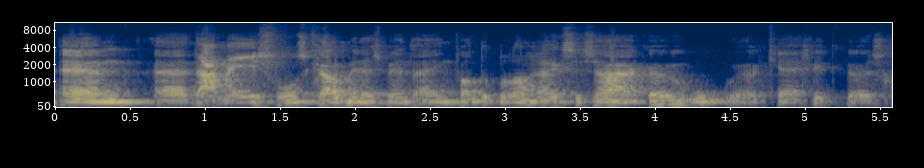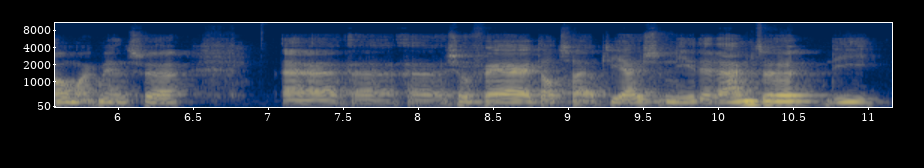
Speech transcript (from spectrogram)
En daarmee is voor ons crowdmanagement een van de belangrijkste zaken. Hoe krijg ik schoonmaakmensen uh, uh, zover dat zij op de juiste manier de ruimte die,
